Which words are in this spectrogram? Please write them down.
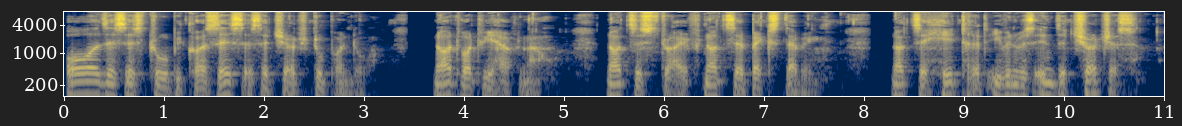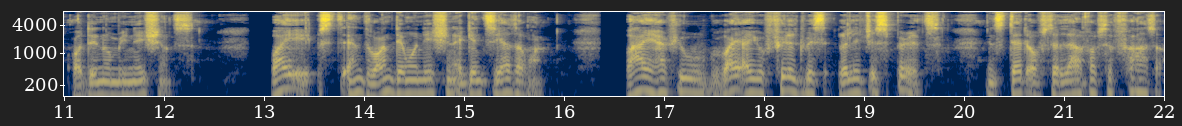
All this is true because this is a church 2.0, not what we have now not the strife, not the backstabbing, not the hatred even within the churches or denominations. Why stand one denomination against the other one? Why have you why are you filled with religious spirits instead of the love of the Father?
